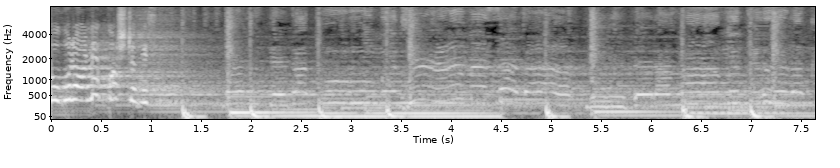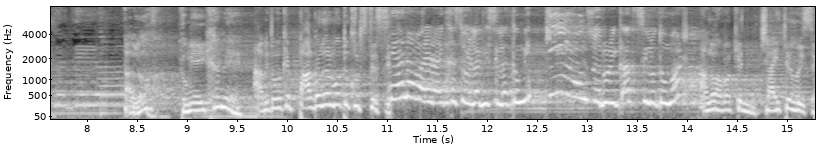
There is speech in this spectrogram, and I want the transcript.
বুবুরে অনেক কষ্ট পেয়েছে হ্যালো তুমি এইখানে? আমি তোমাকে পাগলের মতো খুঁজতেছি। কেন আমার রাখা চলে গেছিল? তুমি কি এমন জরুরি কাজ ছিল তোমার? আলো আমাকে যাইতে হয়েছে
